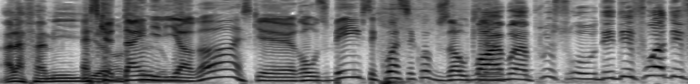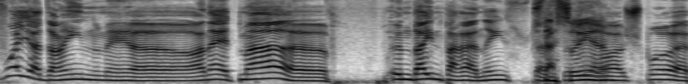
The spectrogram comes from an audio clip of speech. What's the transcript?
à la famille. Est-ce que dinde, ce- il y aura? Est-ce que rose beef? C'est quoi, c'est quoi vous autres? là? Ouais, ouais, plus des, des fois, des fois il y a dinde, mais euh, honnêtement, euh, une dinde par année, C'est assez, hein? ouais, Je suis pas, euh,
